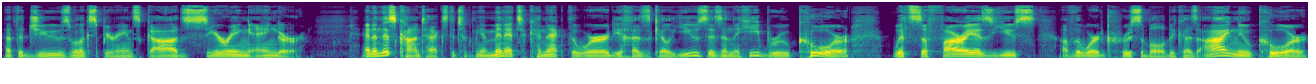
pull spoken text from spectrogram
that the Jews will experience God's searing anger. And in this context, it took me a minute to connect the word Yechezkel uses in the Hebrew, kur, with Sefaria's use of the word crucible, because I knew kur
